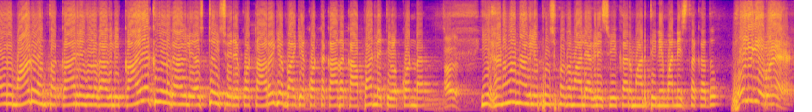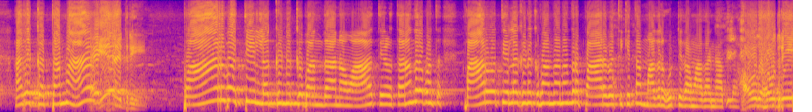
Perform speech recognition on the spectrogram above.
ಅವರು ಮಾಡುವಂತ ಕಾರ್ಯದೊಳಗಾಗ್ಲಿ ಕಾಯಕದೊಳಗಾಗ್ಲಿ ಅಷ್ಟೈಶ್ವರ್ಯ ಕೊಟ್ಟ ಆರೋಗ್ಯ ಭಾಗ್ಯ ಕೊಟ್ಟ ಕಾದ ಕಾಪಾಡ್ಲೆ ತಿಳ್ಕೊಂಡ. ಈ ಹಣವನ್ನಾಗ್ಲಿ ಪುಷ್ಪದ ಮಾಲೆ ಆಗಲಿ ಸ್ವೀಕಾರ ಮಾಡ್ತೀನಿ ಮನ್ನಿಸ್ತಕ್ಕದು ಅದಕ್ಕ ತಮ್ಮ ಪಾರ್ವತಿ ಲಗ್ನಕ್ಕೆ ಬಂದಾನವ ಅಂತ ಹೇಳ್ತಾರ. ಅಂದ್ರ ಬಂತ ಪಾರ್ವತಿ ಲಗ್ನಕ್ಕೆ ಬಂದಾನಂದ್ರ ಪಾರ್ವತಿಗಿಂತ ಮೊದಲು ಹುಟ್ಟಿದ ಮಾದಂಗ ಹೌದು ಹೌದ್ರಿ.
